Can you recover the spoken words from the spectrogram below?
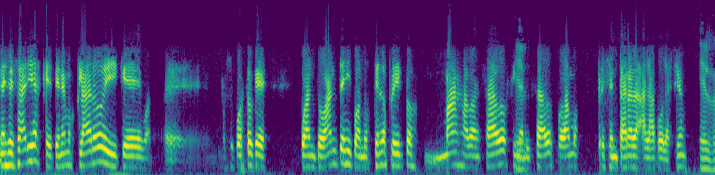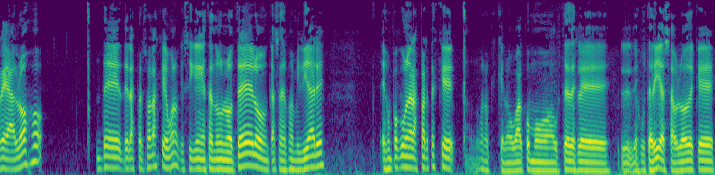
necesarias que tenemos claro y que, bueno, por supuesto que cuanto antes y cuando estén los proyectos más avanzados, finalizados, podamos presentar a la, a la población. El realojo de, de las personas que, bueno, que siguen estando en un hotel o en casas de familiares, es un poco una de las partes que, bueno, que no va como a ustedes les, les gustaría. Se habló de que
